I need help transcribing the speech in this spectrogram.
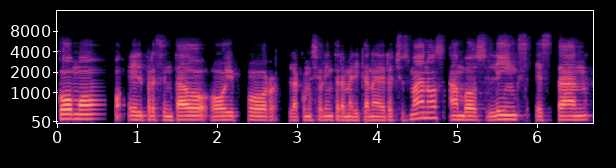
como el presentado hoy por la Comisión Interamericana de Derechos Humanos. Ambos links están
